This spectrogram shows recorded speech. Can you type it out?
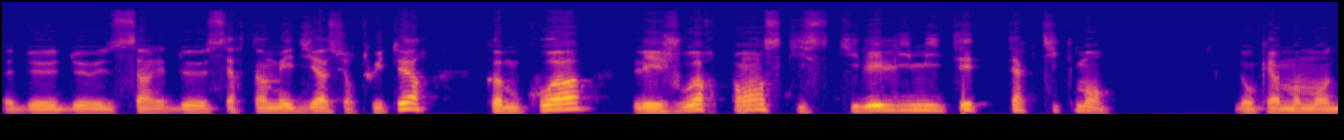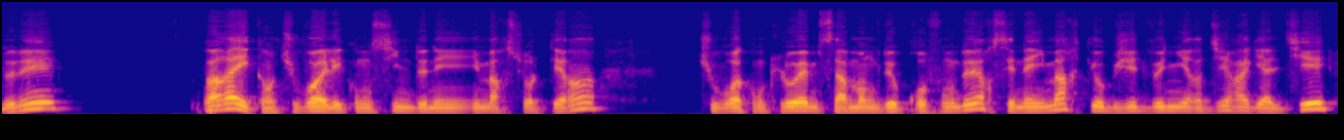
de, certains médias sur Twitter, comme quoi les joueurs pensent qu'il est limité tactiquement. Donc à un moment donné, pareil, quand tu vois les consignes de Neymar sur le terrain, tu vois contre l'OM, ça manque de profondeur. C'est Neymar qui est obligé de venir dire à Galtier,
